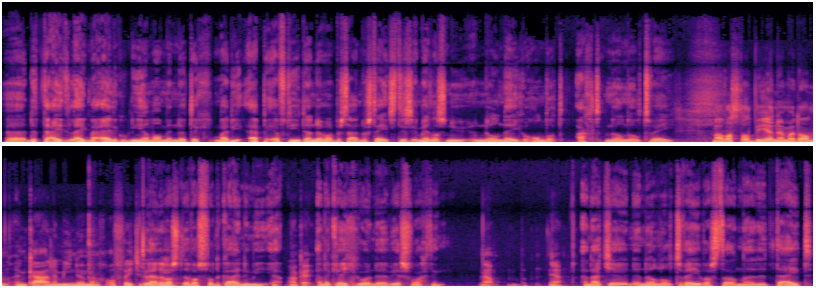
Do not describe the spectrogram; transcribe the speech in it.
Eh, de tijd lijkt me eigenlijk ook niet helemaal meer nuttig. Maar die app, of die, dat nummer bestaat nog steeds. Het is inmiddels nu 0900 8002. Maar was dat weernummer dan een KNMI-nummer? Of weet je dat Ja, dat niet? was, dat was van de KNMI, ja. Oké, En dan kreeg je gewoon de weersverwachting. nou, ja. En had je een 002 was dan eh, de tijd.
